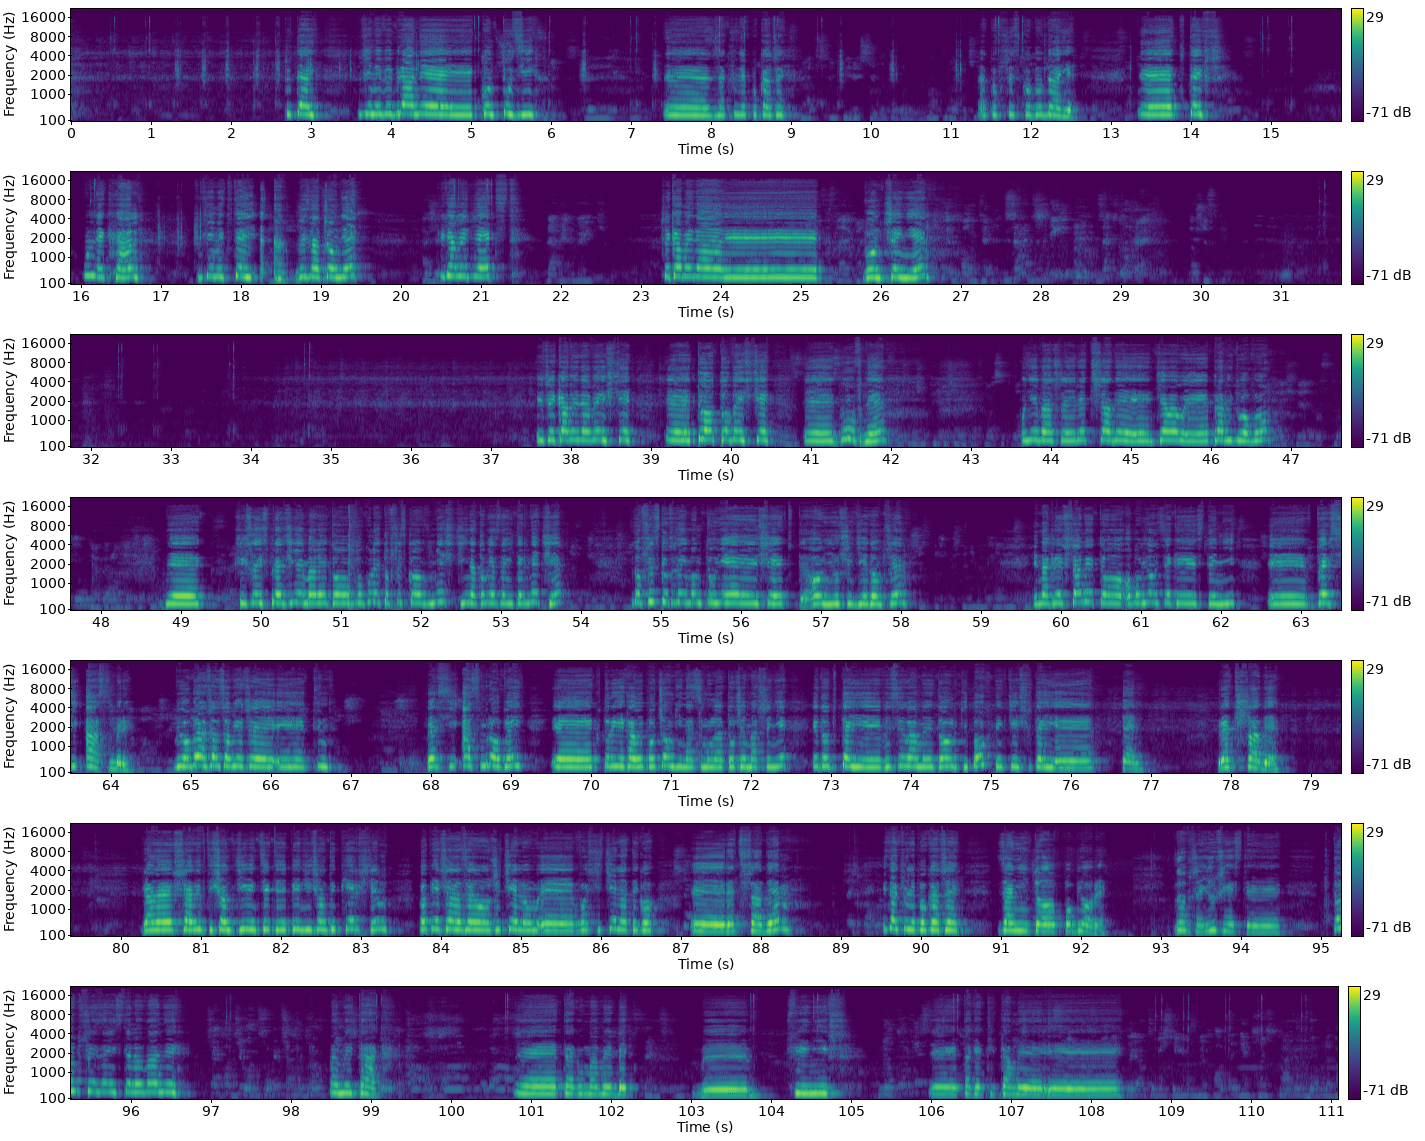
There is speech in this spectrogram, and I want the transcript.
Tutaj widzimy wybrane kontuzji. E, za chwilę pokażę jak to wszystko dodaję. E, tutaj w... Ulekal. Widzimy tutaj wyznaczone. Klikamy next. Czekamy na e, włączenie. I czekamy na wejście. E, to to wejście e, główne. Ponieważ e, Red Shadow e, działał e, prawidłowo. Gdzieś tutaj sprawdziłem, ale to w ogóle to wszystko mieści, natomiast na internecie to wszystko tutaj montuje się, o już idzie dobrze. Jednak to obowiązek z tymi e, w wersji ASMR. Wyobrażam sobie, że tym wersji asmrowej, e, które jechały pociągi na symulatorze maszynie. Ja to tutaj e, wysyłamy do Olki Bochny, gdzieś tutaj e, ten Red Shadow. Grana Red Shadow w 1951 była pierwsza założycielą e, właściciela tego e, Red Shadow. I za chwilę pokażę, zanim to pobiorę. Dobrze, już jest e, dobrze zainstalowany. Mamy tak. E, tak, mamy back, e, finish. E, tak jak klikamy. E,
